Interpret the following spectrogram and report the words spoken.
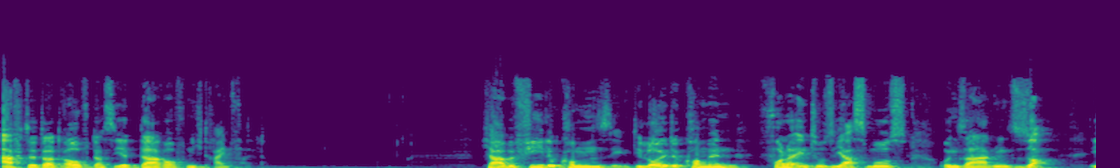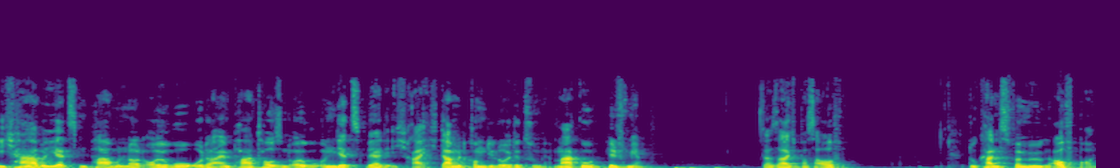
Achtet darauf, dass ihr darauf nicht reinfallt. Ich habe viele kommen sehen. Die Leute kommen voller Enthusiasmus und sagen, so, ich habe jetzt ein paar hundert Euro oder ein paar tausend Euro und jetzt werde ich reich. Damit kommen die Leute zu mir. Marco, hilf mir. Da sage ich, pass auf, Du kannst Vermögen aufbauen.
